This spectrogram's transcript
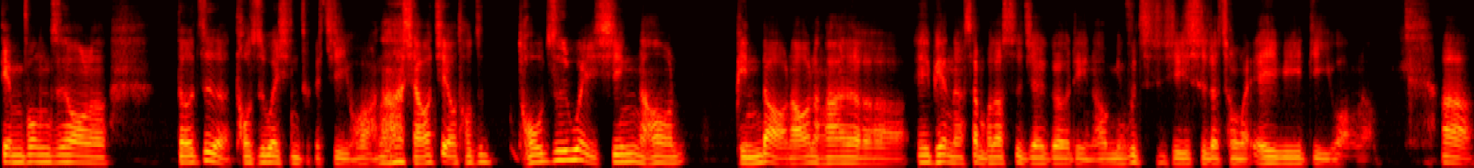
巅峰之后呢，得知了投资卫星这个计划，那他想要借由投资投资卫星，然后。频道，然后让他的 A 片呢散播到世界各地，然后名副其实的成为 AV 帝王了啊！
